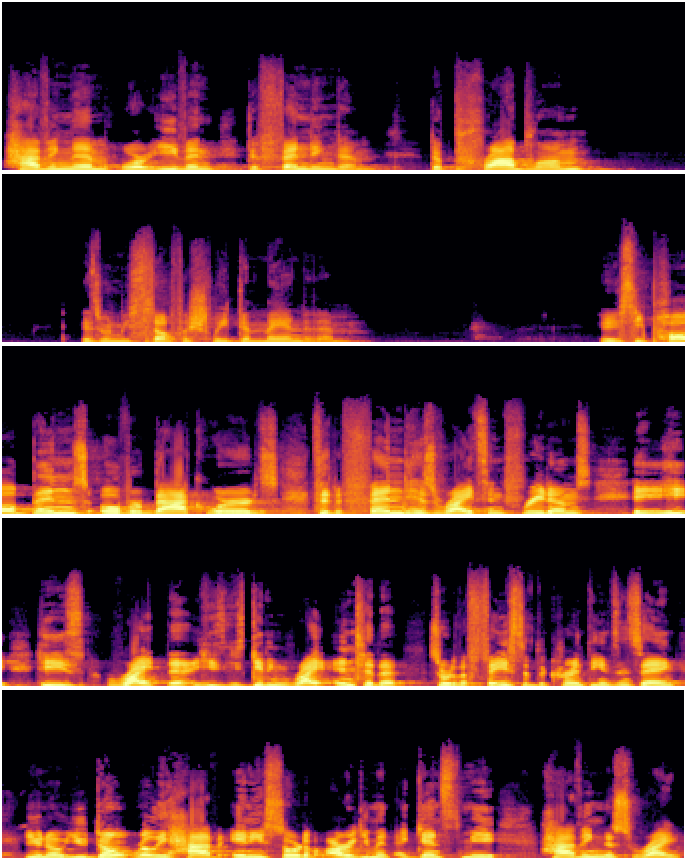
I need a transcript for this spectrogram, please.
having them or even defending them. The problem is when we selfishly demand them. You see, Paul bends over backwards to defend his rights and freedoms. He, he, he's right he's getting right into the sort of the face of the Corinthians and saying, you know, you don't really have any sort of argument against me having this right.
